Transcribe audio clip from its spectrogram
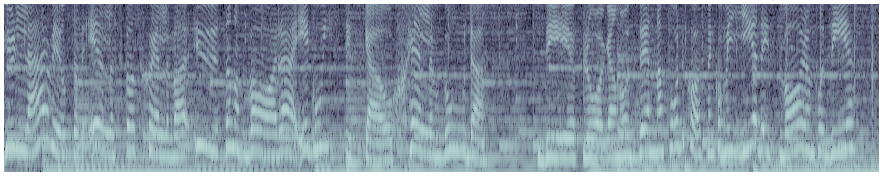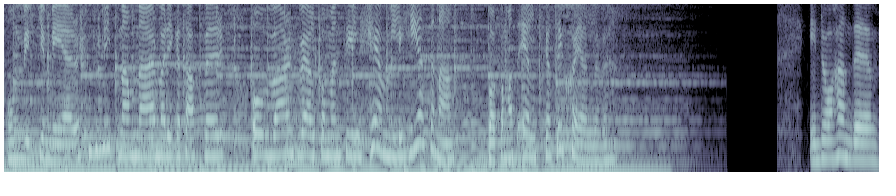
hur lär vi oss att älska oss själva utan att vara egoistiska och självgoda? Det är frågan och denna podcast den kommer ge dig svaren på det och mycket mer. Mitt namn är Marika Tapper och varmt välkommen till Hemligheterna bakom att älska sig själv. Idag hade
